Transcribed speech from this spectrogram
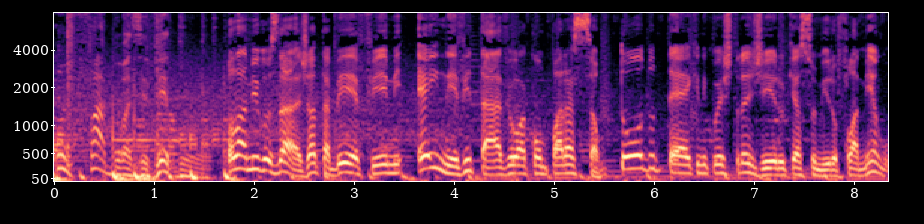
com Fábio Azevedo. Olá, amigos da JBFM. É inevitável a comparação. Todo técnico estrangeiro que assumir o Flamengo,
